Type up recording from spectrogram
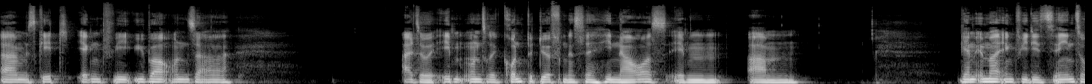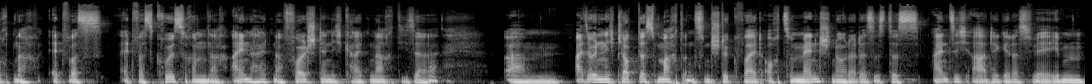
Ähm, es geht irgendwie über unser, also eben unsere Grundbedürfnisse hinaus, eben ähm, wir haben immer irgendwie die Sehnsucht nach etwas, etwas Größerem, nach Einheit, nach Vollständigkeit, nach dieser ähm, also ich glaube, das macht uns ein Stück weit auch zum Menschen oder das ist das Einzigartige, dass wir eben,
